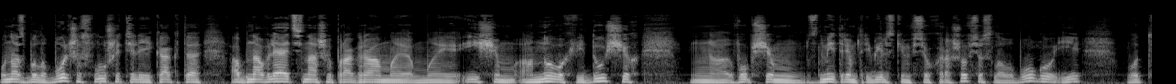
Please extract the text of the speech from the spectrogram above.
у нас было больше слушателей, как-то обновлять наши программы. Мы ищем новых ведущих. В общем, с Дмитрием Требельским все хорошо, все слава богу. И вот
